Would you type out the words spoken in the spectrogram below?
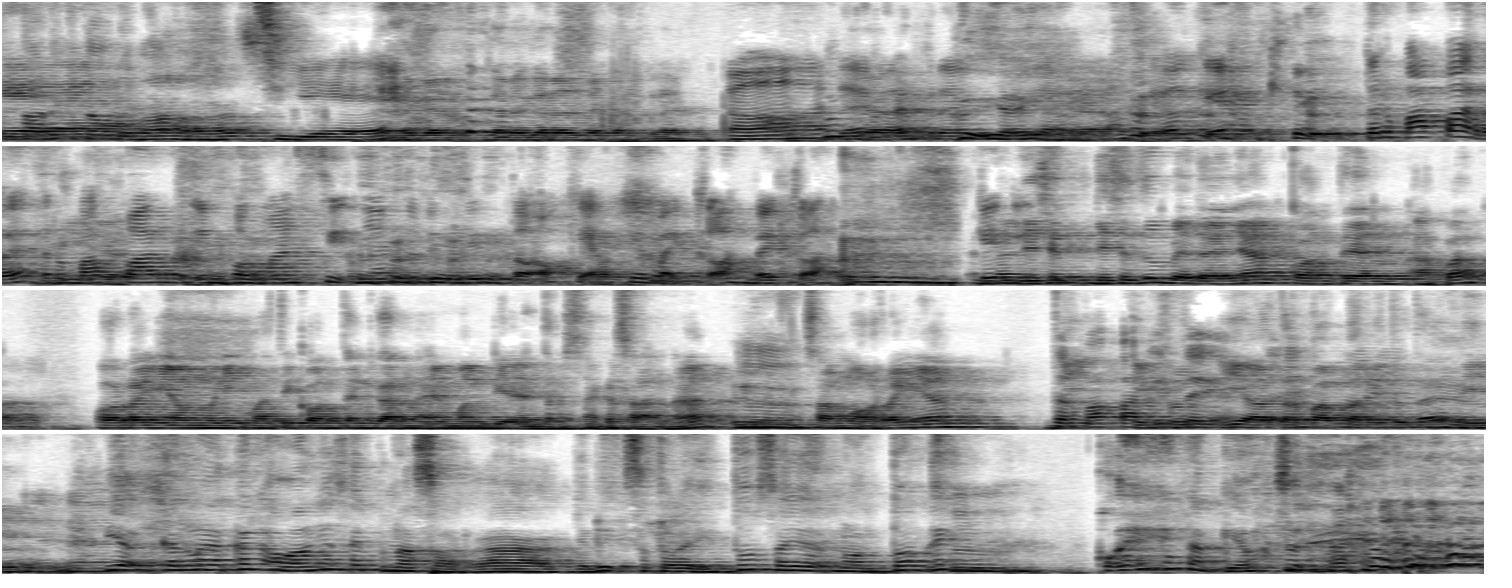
Iya. tadi kita udah bahas gara-gara gara-gara Oh, ada Iya kan? keren. Iya, iya. Oke, oke, oke. Terpapar ya, terpapar informasinya tuh di situ. Oke, oke, baiklah, baiklah. Kayak Nah, gitu. di situ bedanya konten apa orang yang menikmati konten karena emang dia interestnya ke sana sama orang yang Hmm. Terpapar itu ya, iya terpapar itu tadi. Ya karena kan awalnya saya penasaran. Jadi setelah itu saya nonton Eh Hmm. kok enak ya? maksudnya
